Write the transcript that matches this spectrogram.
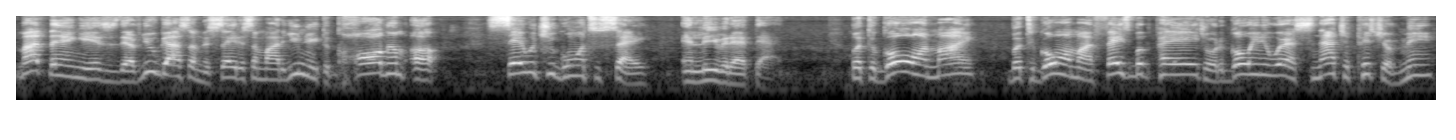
my thing is, is that if you got something to say to somebody, you need to call them up, say what you're going to say, and leave it at that. But to go on my, but to go on my Facebook page or to go anywhere and snatch a picture of me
